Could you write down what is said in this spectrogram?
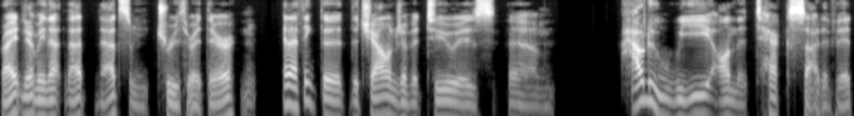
right? I mean that that that's some truth right there. Yep. And I think the the challenge of it too is um, how do we on the tech side of it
